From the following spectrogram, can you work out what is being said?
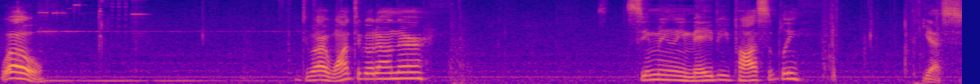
Whoa. Do I want to go down there? Seemingly, maybe, possibly. Yes.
